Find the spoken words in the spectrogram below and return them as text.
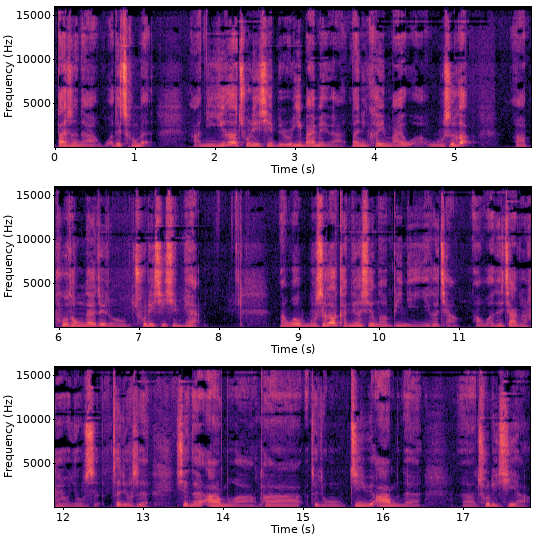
但是呢，我的成本啊，你一个处理器，比如一百美元，那你可以买我五十个。啊，普通的这种处理器芯片，那我五十个肯定性能比你一个强啊，我的价格还有优势。这就是现在 ARM 啊，它这种基于 ARM 的呃处理器啊，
